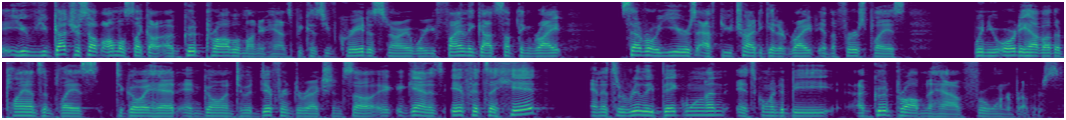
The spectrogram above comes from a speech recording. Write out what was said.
you've you got yourself almost like a, a good problem on your hands because you've created a scenario where you finally got something right several years after you tried to get it right in the first place when you already have other plans in place to go ahead and go into a different direction so again it's if it's a hit and it's a really big one it's going to be a good problem to have for warner brothers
